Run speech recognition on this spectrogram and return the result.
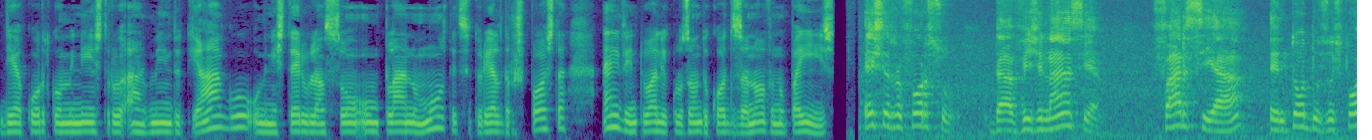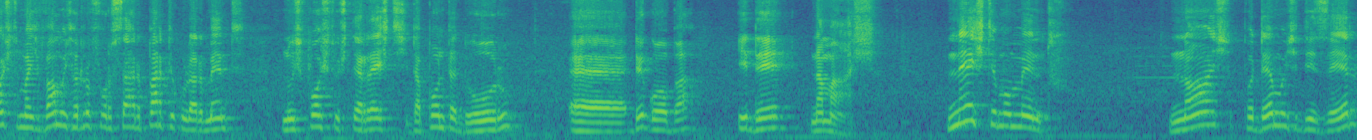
De acordo com o ministro Armindo Tiago, o Ministério lançou um plano multissetorial de resposta à eventual inclusão do Covid-19 no país. Este reforço da vigilância far-se-á em todos os postos, mas vamos reforçar particularmente nos postos terrestres da Ponta do Ouro, eh, de Goba e de Namacha. Neste momento, nós podemos dizer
